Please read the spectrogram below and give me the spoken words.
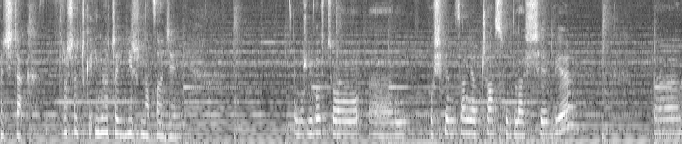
być tak troszeczkę inaczej niż na co dzień. Możliwością em, poświęcania czasu dla siebie em,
